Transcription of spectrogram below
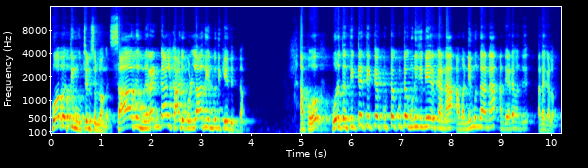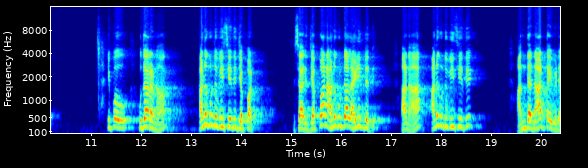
கோபத்தின் உச்சன்னு சொல்லுவாங்க. சாது மிரண்டால் காடு கொள்ளாது என்பது கேதுக்கு தான் அப்போ ஒருத்தன் திட்ட திட்ட குட்ட குட்ட குனிஞ்சுனே இருக்கானா அவன் நிமிந்தானா அந்த இடம் வந்து அதகலம். இப்போ உதாரணம் அணுகுண்டு வீசியது ஜப்பான். சாரி ஜப்பான் அணுகுண்டால் அழிந்தது. ஆனா அணுகுண்டு வீசியது? அந்த நாட்டை விட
